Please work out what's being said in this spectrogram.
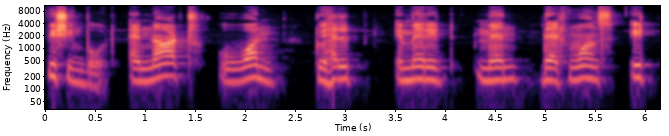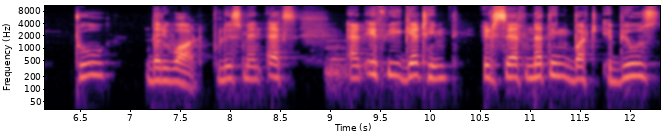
fishing boat and not one to help a married man that wants it to the reward. Policeman x and if we get him itself nothing but abuse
